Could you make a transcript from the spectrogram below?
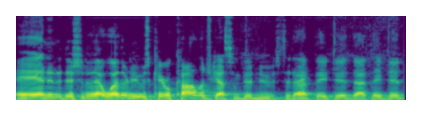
And in addition to that weather news, Carroll College got some good news today. That they did, that they did.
